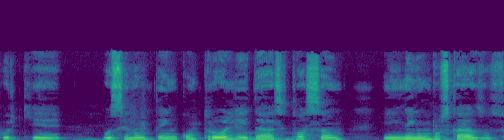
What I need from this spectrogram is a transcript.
porque você não tem controle da situação em nenhum dos casos,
